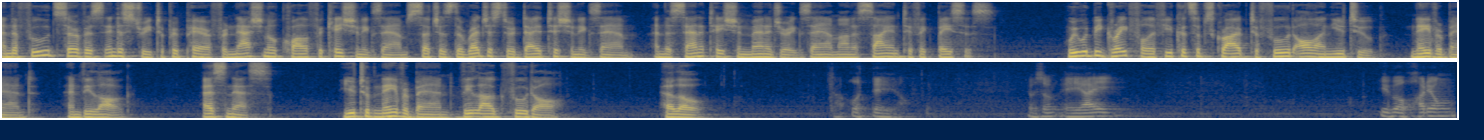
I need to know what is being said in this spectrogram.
and the food service industry to prepare for national qualification exams such as the Registered Dietitian exam and the Sanitation Manager exam on a scientific basis. We would be grateful if you could subscribe to Food All on YouTube, Naver Band, and Vlog. SNS. YouTube Naver Band, Vlog Food All. Hello. 자, 어때요? 요즘 AI 이거 활용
